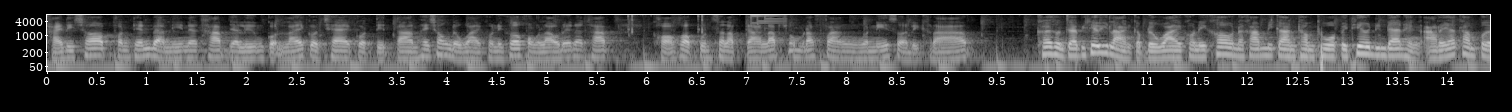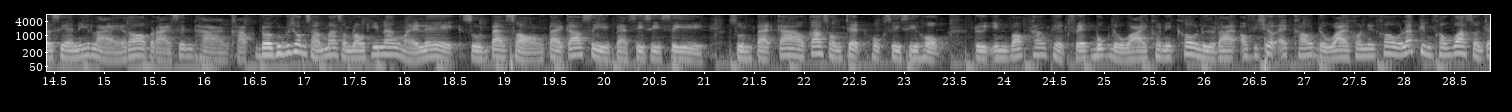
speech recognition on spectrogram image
ใครที่ชอบคอนเทนต์แบบนี้นะครับ อย่าลืมกดไลค์ กดแชร์ กดติดตามให้ช่อง The Wide Chronicle ของเราด้วยนะครับ ขอขอบคุณสำหรับการรับชมรับฟังวันนี้สวัสดีครับ ใครสนใจไปเที่ยวอิหร่านกับ The Wide Chronicle นะครับ มีการทำทัวร์ไปเที่ยวดินแดนแห่งอารยธรรมเปอร์เซียนี้หลายรอบหลายเส้นทางครับ โดยคุณผู้ชมสามารถสำรองที่นั่งหมายเลข 0828948444 089-927-6446 หรือ inbox ทางเพจ Facebook The Wide Chronicle หรือ Line Official Account The Wide Chronicle และพิมพ์คำว่าสนใจ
